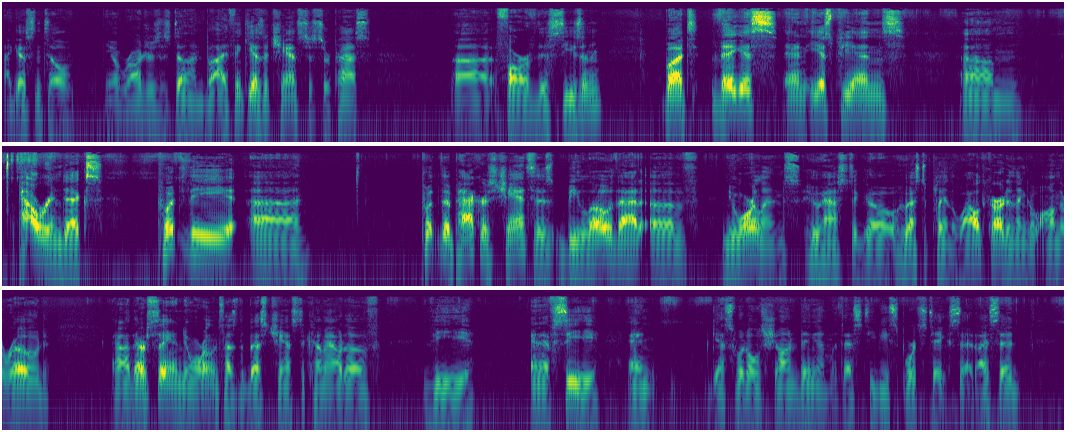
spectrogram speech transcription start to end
I guess, until you know Rodgers is done. But I think he has a chance to surpass uh, Favre this season. But Vegas and ESPN's um, Power Index put the uh, put the Packers' chances below that of New Orleans, who has to go, who has to play in the wild card and then go on the road. Uh, they're saying New Orleans has the best chance to come out of the NFC. And guess what old Sean Bingham with STB Sports Take said? I said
